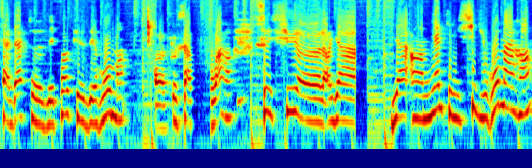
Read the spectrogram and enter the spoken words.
ça date de l'époque des Romains. Euh, faut savoir. hein. C'est euh, alors il y a, un miel qui est issu du romarin,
